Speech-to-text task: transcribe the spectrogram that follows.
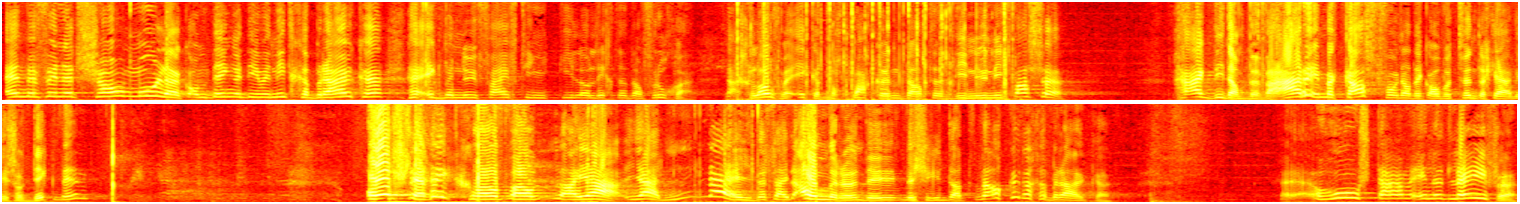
En we vinden het zo moeilijk om dingen die we niet gebruiken. ik ben nu 15 kilo lichter dan vroeger. Nou, geloof me, ik heb nog pakken dat uh, die nu niet passen. Ga ik die dan bewaren in mijn kast voordat ik over 20 jaar weer zo dik ben? Of zeg ik gewoon van, nou ja, ja, nee, er zijn anderen die misschien dat wel kunnen gebruiken. Uh, hoe staan we in het leven?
